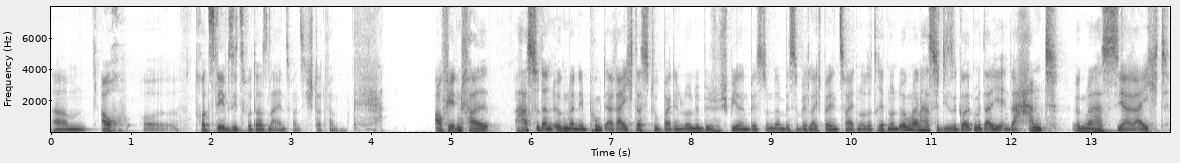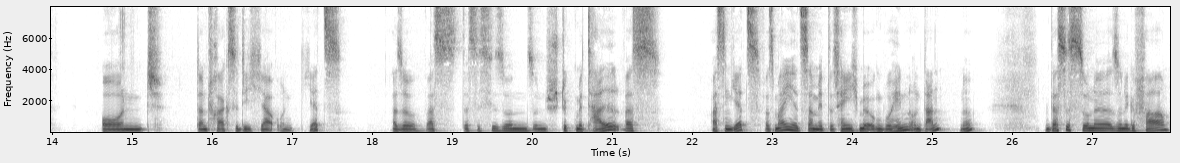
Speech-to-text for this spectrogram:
Ähm, auch äh, trotzdem sie 2021 stattfanden. Auf jeden Fall hast du dann irgendwann den Punkt erreicht, dass du bei den Olympischen Spielen bist und dann bist du vielleicht bei den zweiten oder dritten und irgendwann hast du diese Goldmedaille in der Hand. Irgendwann hast du sie erreicht und dann fragst du dich, ja, und jetzt? Also, was, das ist hier so ein, so ein Stück Metall, was, was denn jetzt? Was mache ich jetzt damit? Das hänge ich mir irgendwo hin und dann? Ne? Das ist so eine, so eine Gefahr.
